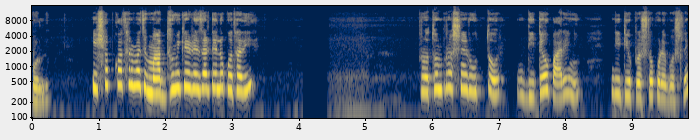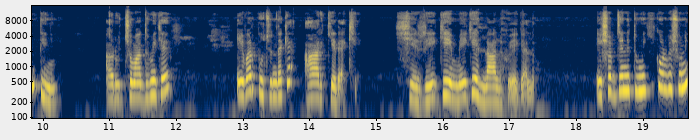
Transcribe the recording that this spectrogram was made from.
করল। এসব কথার মাঝে মাধ্যমিকের রেজাল্ট এলো কোথা দিয়ে? প্রথম প্রশ্নের উত্তর দিতেও পারেনি। দ্বিতীয় প্রশ্ন করে বসলেন তিনি। আর উচ্চ মাধ্যমিকে? এবার পুচুন্দাকে আর কে দেখে? সে রেগে মেগে লাল হয়ে গেল। এসব জেনে তুমি কি করবে শুনি?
